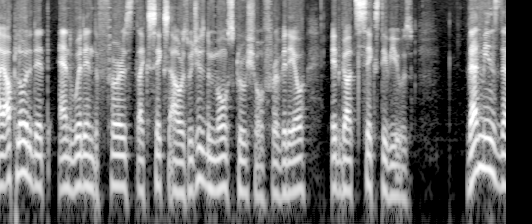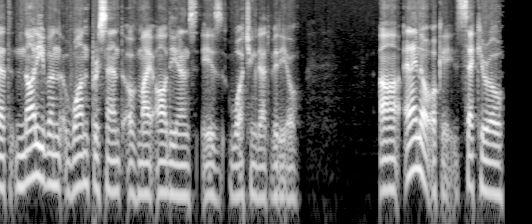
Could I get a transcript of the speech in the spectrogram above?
I uploaded it and within the first like six hours, which is the most crucial for a video, it got 60 views. That means that not even 1% of my audience is watching that video. Uh, and I know, okay, Sekiro,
